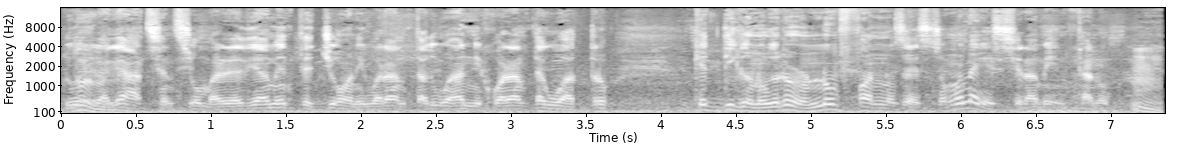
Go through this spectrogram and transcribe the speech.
due ragazze insomma relativamente giovani, 42 anni e 44, che dicono che loro non fanno sesso, ma non è che si lamentano, Mm.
